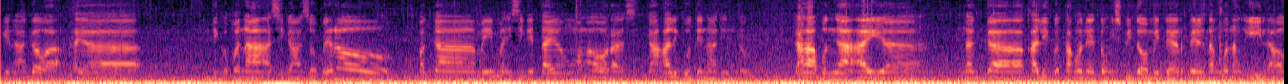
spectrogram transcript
ginagawa, kaya ko pa naaasikaso. Pero pagka may maisingit tayong mga oras, kakalikutin natin to. Kahapon nga ay ah, nagkalikot ako nitong speedometer, pinalitan ko ng ilaw.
